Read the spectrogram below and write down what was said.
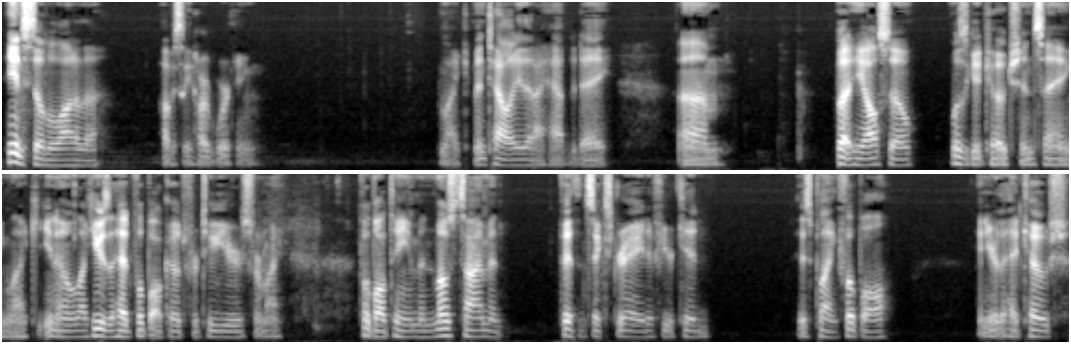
he instilled a lot of the obviously hardworking like mentality that I have today. Um, but he also was a good coach in saying like you know like he was the head football coach for two years for my football team, and most of the time in fifth and sixth grade, if your kid is playing football and you're the head coach,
